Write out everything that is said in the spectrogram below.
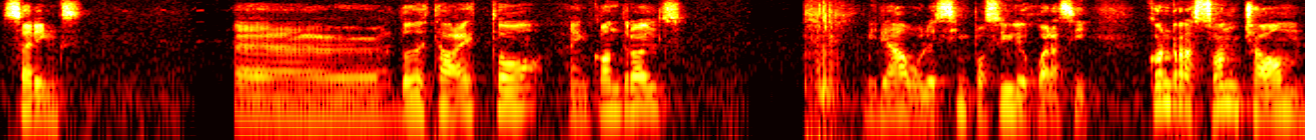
Settings. Eh, ¿Dónde estaba esto? En Controls. mirá, boludo, es imposible jugar así. Con razón, chabón.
